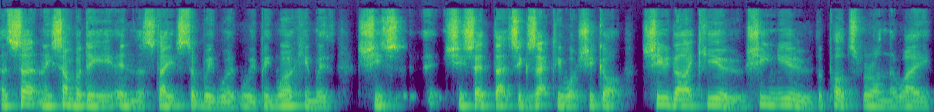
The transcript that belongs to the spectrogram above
Uh, certainly, somebody in the states that we were we've been working with, she's she said that's exactly what she got. She, like you, she knew the pods were on the way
